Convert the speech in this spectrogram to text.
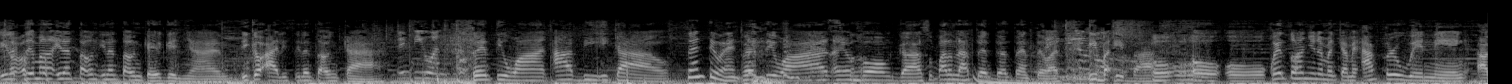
Ilan, yung mga ilang taon, ilang taon kayo, ganyan. Ikaw, Alice, ilang taon ka? 21 po. 21. Abby, ikaw? 21. 21. Ayun, bongga. So, parang lahat 21, 21. Iba-iba. Oo. Oo. Kwentuhan nyo naman kami, after winning, uh,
